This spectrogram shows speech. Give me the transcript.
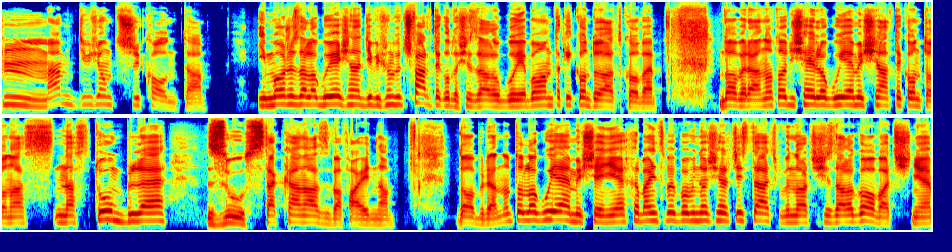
Hmm, mam 93 konta. I może zaloguję się na 94 konto się zaloguję, bo mam takie konto dodatkowe. Dobra, no to dzisiaj logujemy się na te konto, na, na Stumble ZUS, taka nazwa fajna. Dobra, no to logujemy się, nie? Chyba nic by powinno się raczej stać, powinno raczej się zalogować, nie?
